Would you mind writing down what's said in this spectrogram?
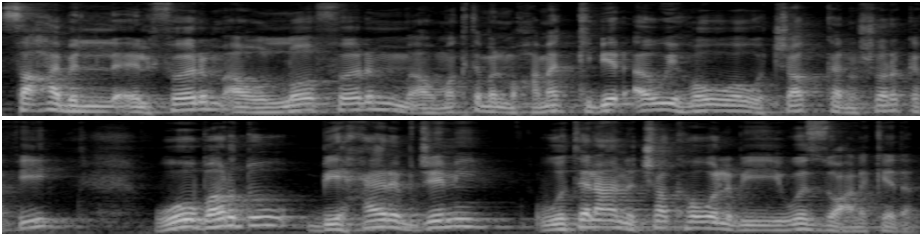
صاحب ال firm أو ال law firm أو مكتب المحاماة كبير قوي هو وتشاك كانوا شركاء فيه. وبرضه بيحارب جيمي وطلع إن تشاك هو اللي بيوزه على كده.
